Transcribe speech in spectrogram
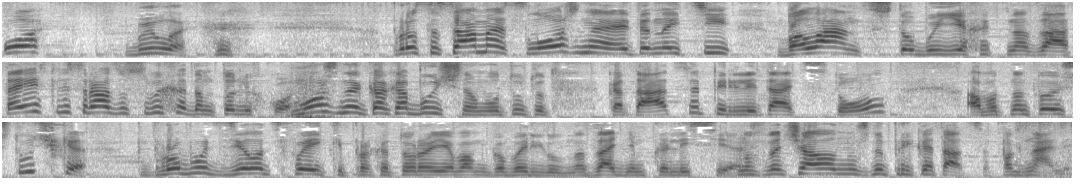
О, было. Просто самое сложное это найти баланс, чтобы ехать назад. А если сразу с выходом, то легко. Можно, как обычно, вот тут вот кататься, перелетать стол, а вот на той штучке попробовать сделать фейки, про которые я вам говорил, на заднем колесе. Но сначала нужно прикататься. Погнали.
